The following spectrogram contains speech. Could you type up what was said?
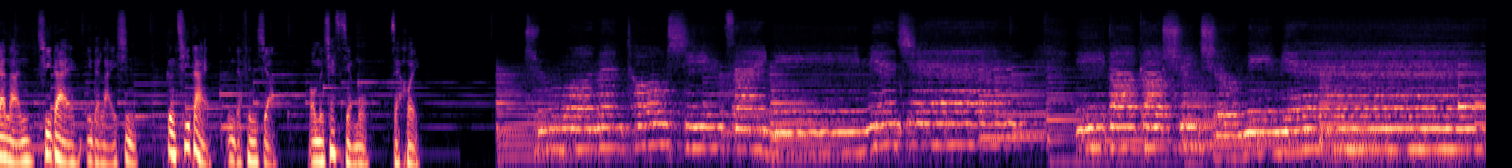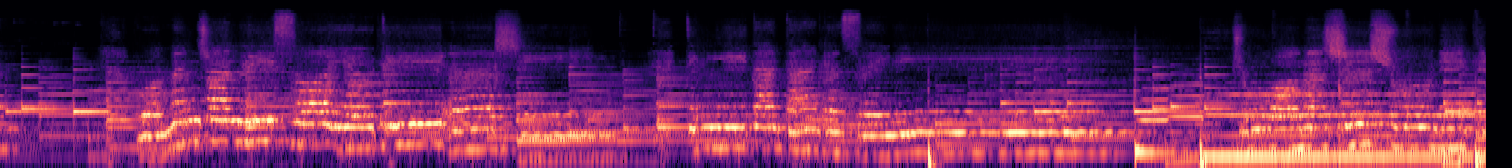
迦南期待你的来信，更期待你的分享。我们下次节目再会。祝，我们同行在你面前，一祷告寻求你面。我们转离所有的恶行，跟随你。祝，我们是属你的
